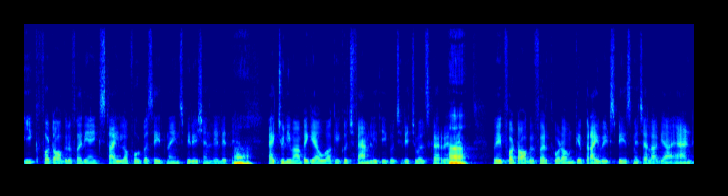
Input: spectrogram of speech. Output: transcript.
एक फोटोग्राफर या एक स्टाइल ऑफ़ फ़ोटो से इतना इंस्पिरेशन ले लेते हैं एक्चुअली हाँ. वहाँ पे क्या हुआ कि कुछ फैमिली थी कुछ रिचुअल्स कर रहे हाँ. थे तो एक फोटोग्राफर थोड़ा उनके प्राइवेट स्पेस में चला गया एंड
